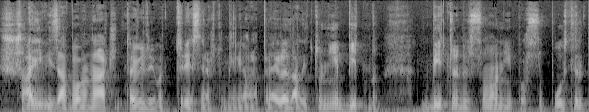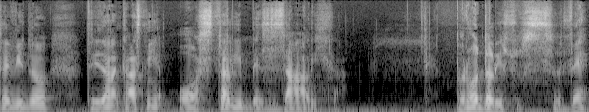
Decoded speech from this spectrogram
šaljiv i zabavan način. Taj video ima 30 nešto miliona pregleda, ali to nije bitno. Bitno je da su oni, pošto su pustili taj video, tri dana kasnije ostali bez zaliha. Prodali su sve.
